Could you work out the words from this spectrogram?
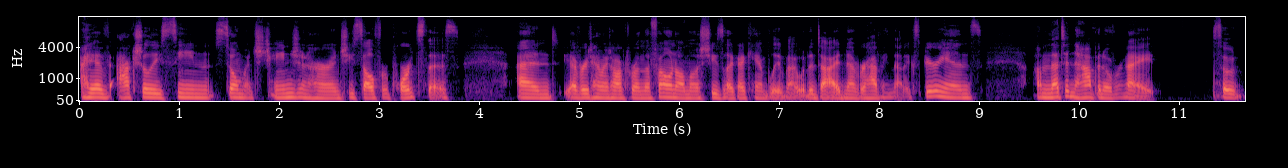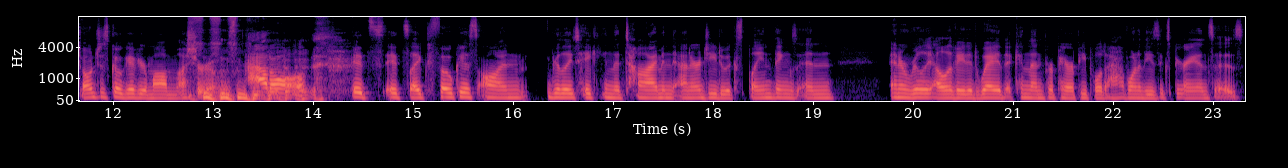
i have actually seen so much change in her and she self-reports this. And every time i talk to her on the phone almost she's like i can't believe i would have died never having that experience. Um, that didn't happen overnight. So don't just go give your mom mushrooms at all. It's it's like focus on really taking the time and the energy to explain things in in a really elevated way that can then prepare people to have one of these experiences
